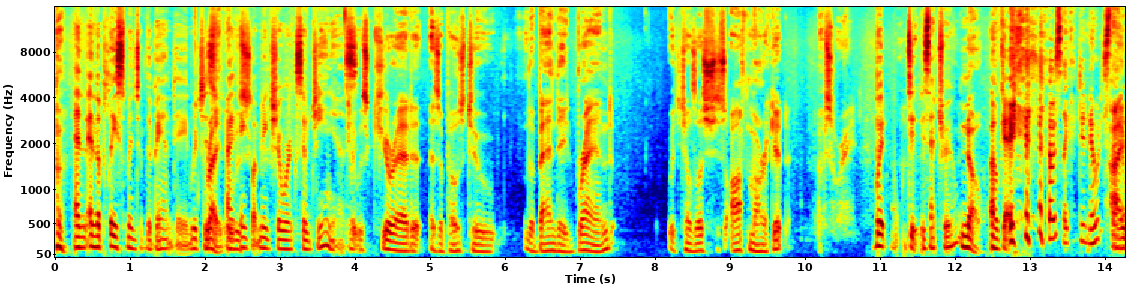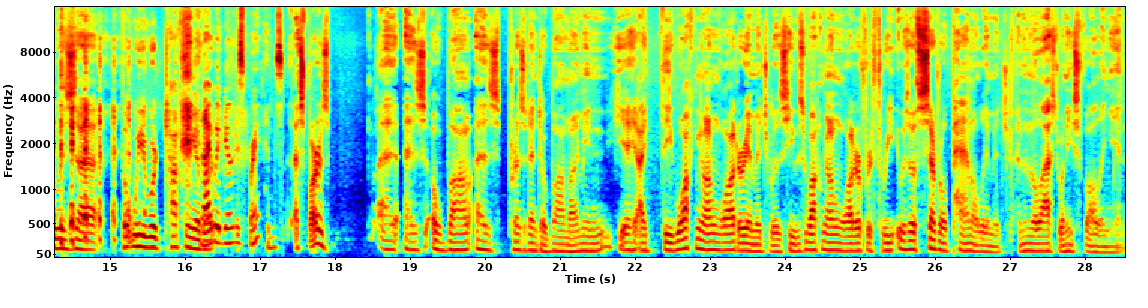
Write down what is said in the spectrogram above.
and and the placement of the band-aid which is right. i was, think what makes your work so genius it was curad as opposed to the band-aid brand which tells us she's off market i'm sorry but is that true? No. Okay. I was like, I didn't notice that. I was, uh, but we were talking about. I would notice brands. As far as uh, as Obama, as President Obama, I mean, yeah, I, the walking on water image was he was walking on water for three. It was a several panel image, and then the last one he's falling in.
